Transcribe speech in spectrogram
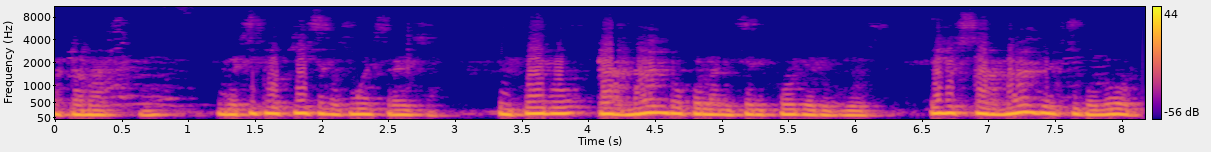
a clamar. El versículo 15 nos muestra eso. El pueblo clamando por la misericordia de Dios. Ellos clamando en su dolor.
